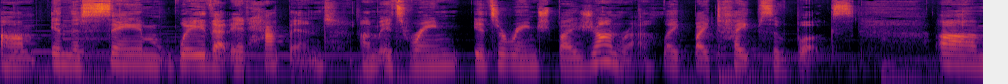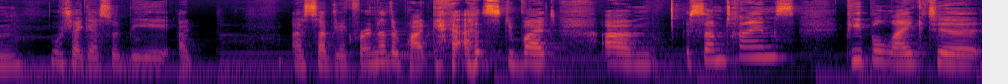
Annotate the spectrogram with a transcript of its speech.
um, in the same way that it happened. Um, it's, rain- it's arranged by genre, like by types of books um, which I guess would be a, a subject for another podcast. But um, sometimes people like to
